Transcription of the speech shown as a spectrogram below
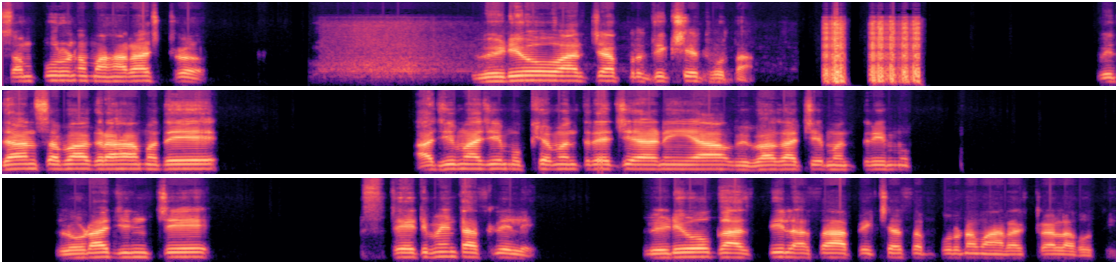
संपूर्ण महाराष्ट्र व्हिडिओ वारच्या प्रतीक्षेत होता. विधानसभा गृहामध्ये आजी माजी मुख्यमंत्र्याचे आणि या विभागाचे मंत्री लोढाजींचे स्टेटमेंट असलेले व्हिडिओ गाजतील असा अपेक्षा संपूर्ण महाराष्ट्राला होती.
